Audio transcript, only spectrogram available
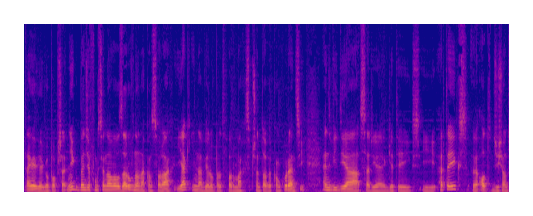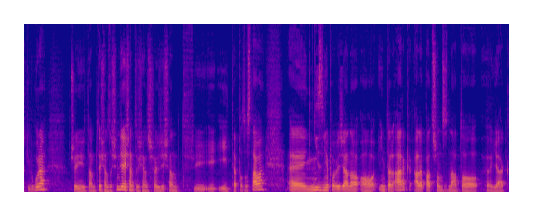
tak jak jego poprzednik, będzie funkcjonował zarówno na konsolach, jak i na wielu platformach sprzętowych konkurencji. Nvidia, serie GTX i RTX e, od dziesiątki w górę czyli tam 1080, 1060 i, i, i te pozostałe. E, nic nie powiedziano o Intel Arc, ale patrząc na to, e, jak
